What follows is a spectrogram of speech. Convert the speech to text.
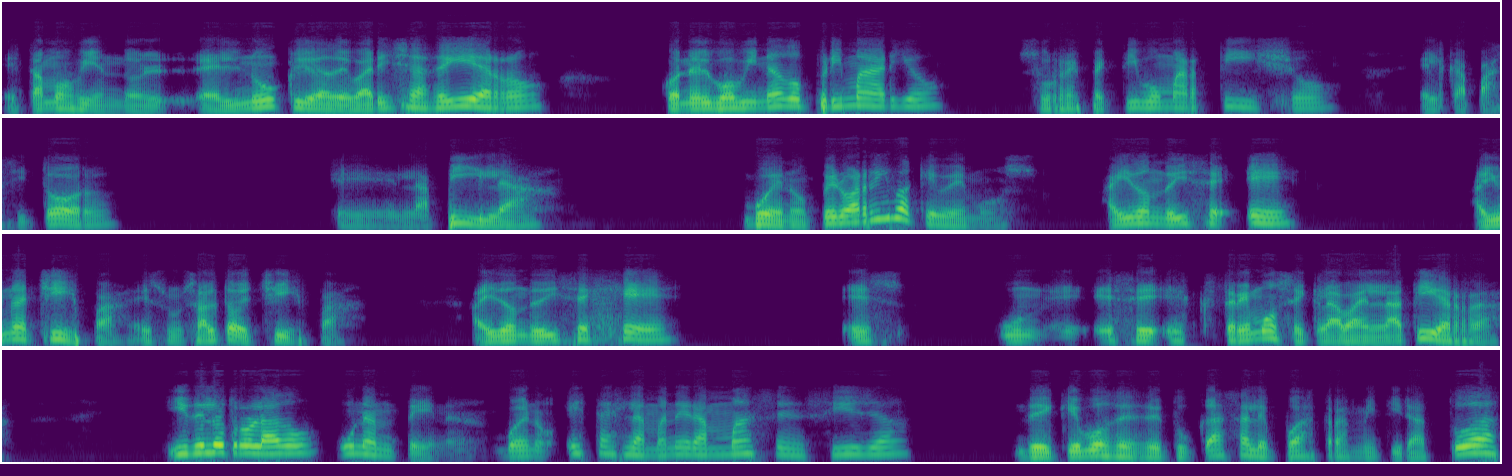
Estamos viendo el, núcleo de varillas de hierro con el bobinado primario, su respectivo martillo, el capacitor, eh, la pila. Bueno, pero arriba ¿qué vemos? Ahí donde dice E, hay una chispa, es un salto de chispa. Ahí donde dice G, es un, e, ese extremo se clava en la tierra. Y del otro lado, una antena. Bueno, esta es la manera más sencilla de que vos desde tu casa le puedas transmitir a, todas,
